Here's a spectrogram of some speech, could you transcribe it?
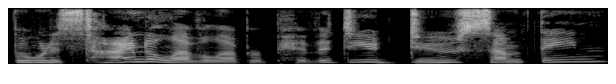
But when it's time to level up or pivot, do you do something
